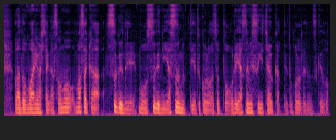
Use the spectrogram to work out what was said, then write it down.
ワードもありましたが、その、まさかすぐで、もうすぐに休むっていうところはちょっと俺休みすぎちゃうかっていうところでなんですけど、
